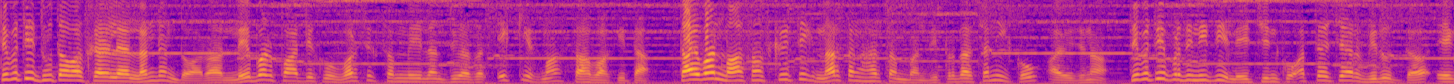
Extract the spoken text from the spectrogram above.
तिब्बती दूतावास कार्यालय लन्डनद्वारा लेबर पार्टीको वार्षिक सम्मेलन दुई हजार सहभागिता। ताइवानमा सांस्कृतिक नरसंहार सम्बन्धी प्रदर्शनीको आयोजना। तिब्बती प्रतिनिधिले चिनको अत्याचार विरुद्ध एक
